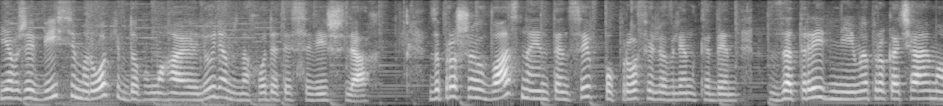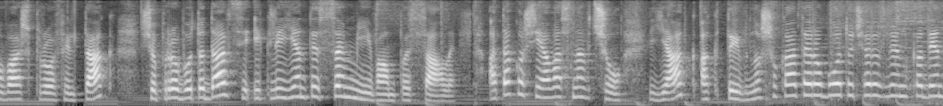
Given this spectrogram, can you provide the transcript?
Я вже 8 років допомагаю людям знаходити свій шлях. Запрошую вас на інтенсив по профілю в LinkedIn. За три дні ми прокачаємо ваш профіль так, щоб роботодавці і клієнти самі вам писали. А також я вас навчу, як активно шукати роботу через LinkedIn,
